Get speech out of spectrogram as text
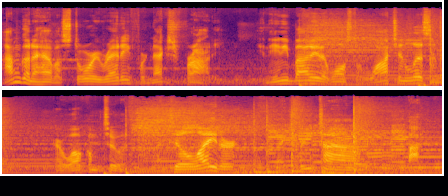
I'm going to have a story ready for next Friday. And anybody that wants to watch and listen, they're welcome to it. Until later, thanks for your time. Bye.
